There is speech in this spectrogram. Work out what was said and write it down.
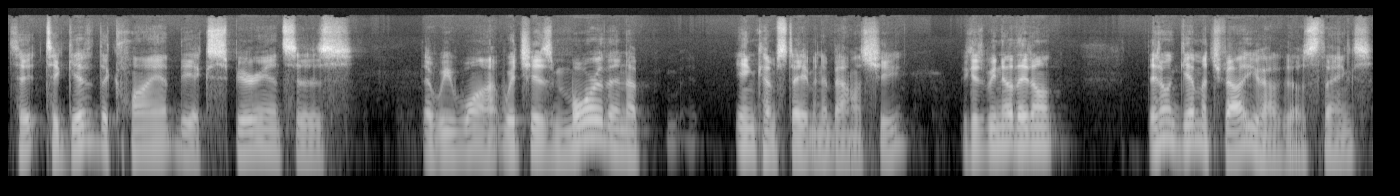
to, to give the client the experiences that we want which is more than a income statement and balance sheet because we know they don't they don't get much value out of those things.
